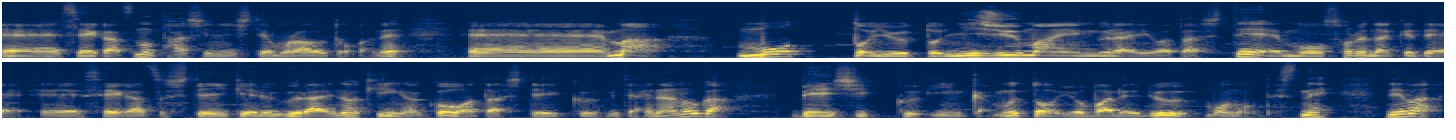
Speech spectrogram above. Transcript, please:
えー生活の足しにしてもらうとかね、えーまあもっと言うと20万円ぐらい渡してもうそれだけで、え生活していけるぐらいの金額を渡していくみたいなのがベーシックインカムと呼ばれるものですね。でまあ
